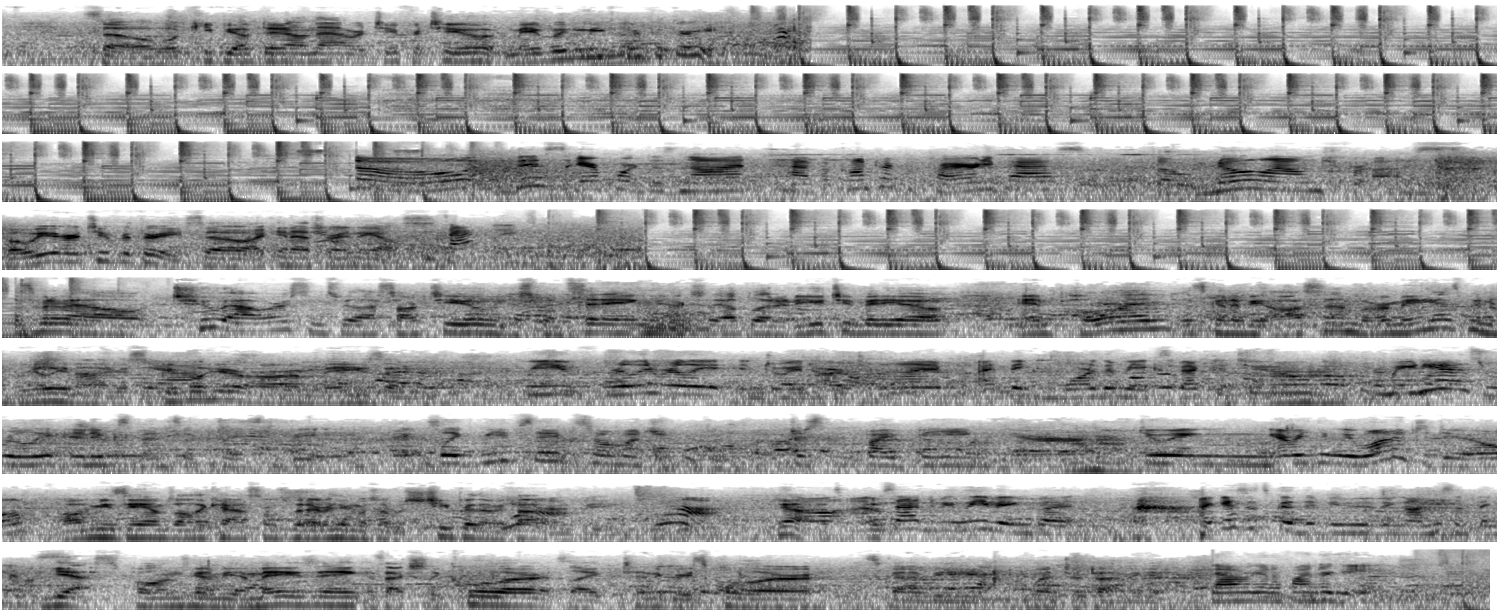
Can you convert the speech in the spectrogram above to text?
So we'll keep you updated on that. We're two for two. Maybe we can be three for three. Priority Pass, so no lounge for us. But we are two for three, so I can't ask for anything else. Exactly. It's been about two hours since we last talked to you. We've just been sitting, we actually uploaded a YouTube video, and Poland is gonna be awesome, but Romania has been really nice. Yeah. People here are amazing. We've really, really enjoyed our time. I think more than we expected to. Romania is really an inexpensive place to be. It's like we've saved so much just by being here, mm-hmm. doing everything we wanted to do. All the museums, all the castles, but everything was so much cheaper than we thought it would be. Yeah. Yeah, So it's- I'm it's- sad to be leaving, but I guess it's good to be moving on to something else. Yes, Poland's gonna be amazing. It's actually cooler. It's like 10 degrees cooler. It's gonna be winter time again. Now we're gonna find our gate.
